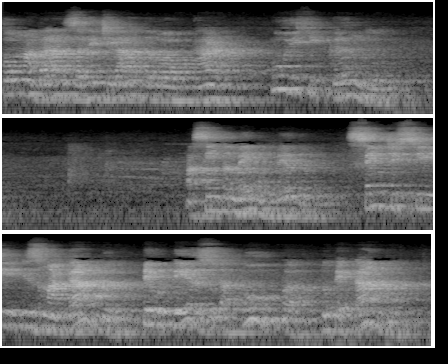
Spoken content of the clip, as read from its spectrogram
com uma brasa retirada do altar, purificando. Assim também com Pedro, sente-se esmagado pelo peso da culpa, do pecado,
